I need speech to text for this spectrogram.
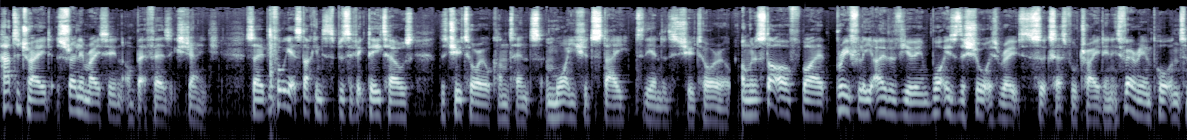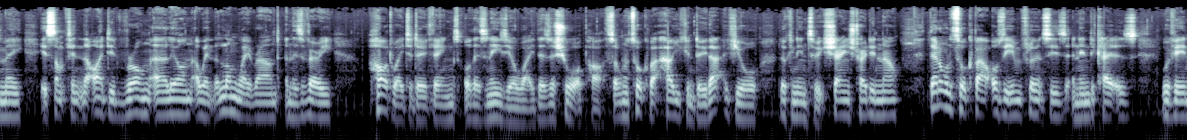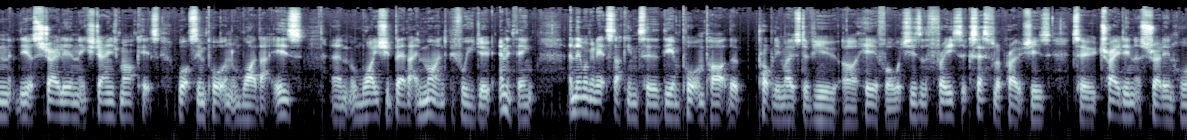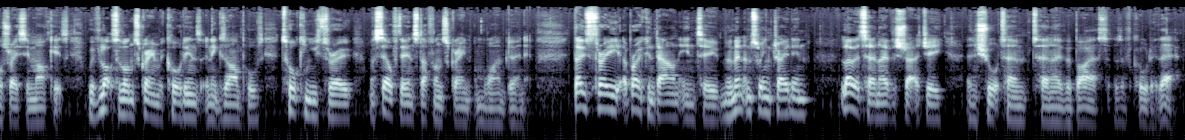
how to trade Australian racing on Betfair's exchange. So before we get stuck into specific details, the tutorial contents and why you should stay to the end of this tutorial. I'm going to start off by briefly overviewing what is the shortest route to successful trading. It's very important to me. It's something that I did wrong early on. I went the long way round and there's a very hard way to do things or there's an easier way there's a shorter path. So i'm going to talk about how you can do that if you're looking into exchange trading now. Then i want to talk about aussie influences and indicators within the australian exchange markets what's important and why that is um, and why you should bear that in mind before you do anything and then we're going to get stuck into the important part that probably most of you are here for, which is the three successful approaches to trading Australian horse racing markets, with lots of on screen recordings and examples talking you through myself doing stuff on screen and why I'm doing it. Those three are broken down into momentum swing trading, lower turnover strategy, and short term turnover bias, as I've called it there.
